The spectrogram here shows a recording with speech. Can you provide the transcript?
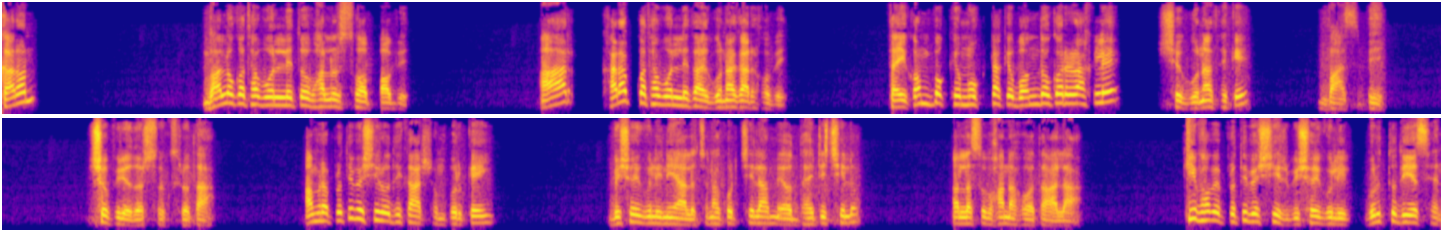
কারণ, ভালো কথা বললে তো ভালোর সব পাবে, আর খারাপ কথা বললে তার গুণাগার হবে। তাই কমপক্ষে মুখটাকে বন্ধ করে রাখলে সে গুণা থেকে বাঁচবে। সুপ্রিয় দর্শক, শ্রোতা আমরা প্রতিবেশীর অধিকার সম্পর্কেই বিষয়গুলি নিয়ে আলোচনা করছিলাম এই অধ্যায়টি ছিল। আল্লাহ সুবহানা হাত আলা কীভাবে প্রতিবেশীর বিষয়গুলি গুরুত্ব দিয়েছেন,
